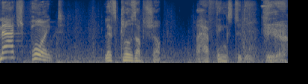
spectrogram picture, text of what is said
Match point. Let's close up shop. I have things to do. Here.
